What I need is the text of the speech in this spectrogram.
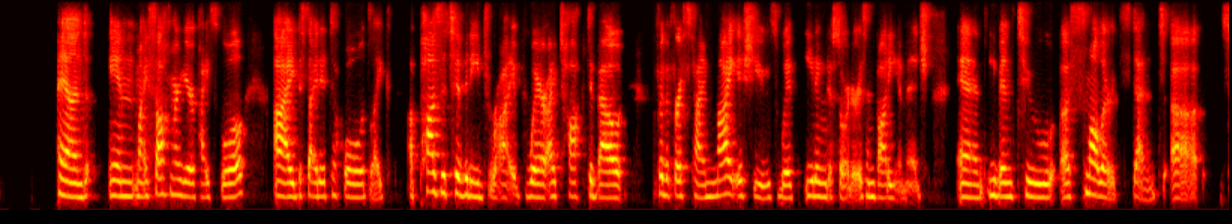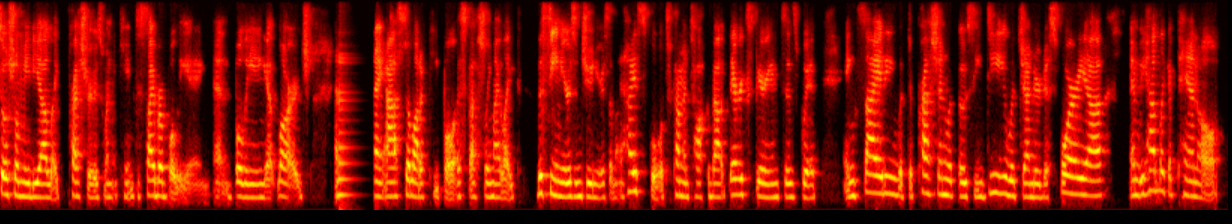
And in my sophomore year of high school, I decided to hold like a positivity drive where I talked about, for the first time, my issues with eating disorders and body image, and even to a smaller extent, uh, social media like pressures when it came to cyberbullying and bullying at large. And I asked a lot of people, especially my like the seniors and juniors of my high school, to come and talk about their experiences with anxiety, with depression, with OCD, with gender dysphoria. And we had like a panel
